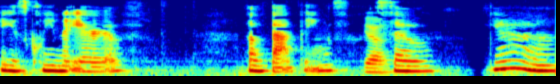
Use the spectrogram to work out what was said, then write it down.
I guess, clean the air of, of bad things. Yeah. So, yeah.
